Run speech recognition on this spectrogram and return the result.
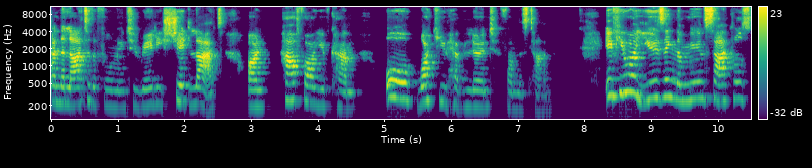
and the light of the full moon to really shed light on how far you've come or what you have learned from this time. If you are using the moon cycles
